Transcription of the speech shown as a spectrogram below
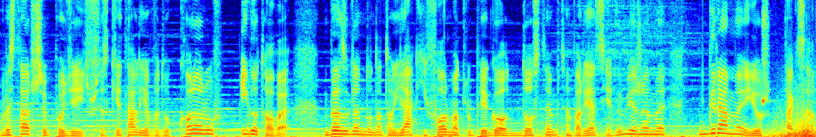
Wystarczy podzielić wszystkie talie według kolorów i gotowe. Bez względu na to jaki format lub jego dostępne wariacje wybierzemy, gramy już tak samo.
